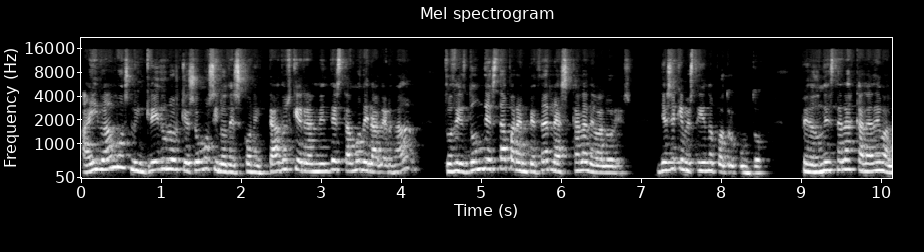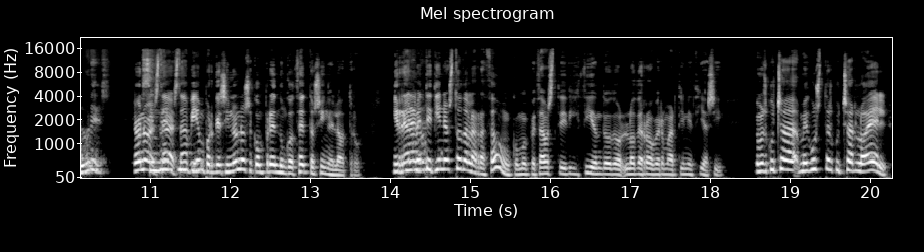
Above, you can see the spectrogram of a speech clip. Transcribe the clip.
Ahí vamos, lo incrédulos que somos y lo desconectados que realmente estamos de la verdad. Entonces, ¿dónde está para empezar la escala de valores? Ya sé que me estoy yendo para otro punto, pero ¿dónde está la escala de valores? No, no, está, está bien, porque si no, no se comprende un concepto sin el otro. Y realmente tienes toda la razón, como empezabas diciendo lo de Robert Martínez y así. Me, escucha, me gusta escucharlo a él.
